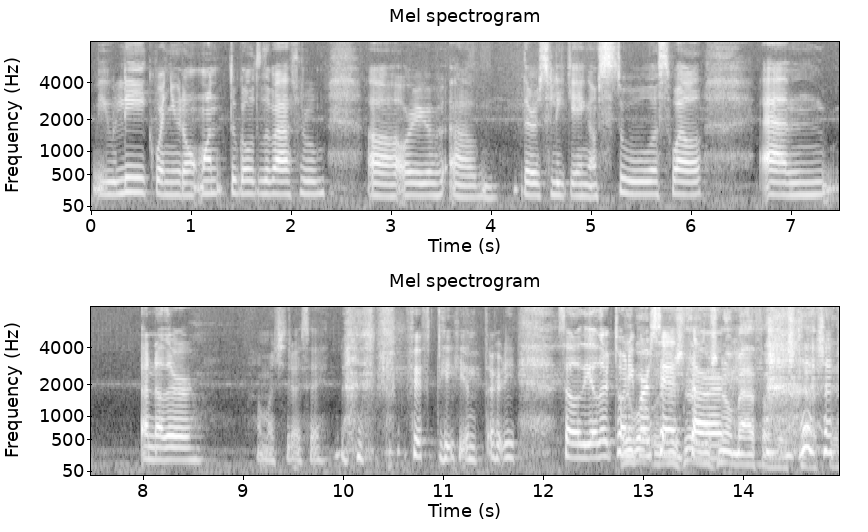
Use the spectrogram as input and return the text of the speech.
you leak when you don't want to go to the bathroom, uh, or um, there's leaking of stool as well. And another how much did I say? 50 and 30. So the other 20% Well, there's, no, are. there's no math on this test. Okay.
